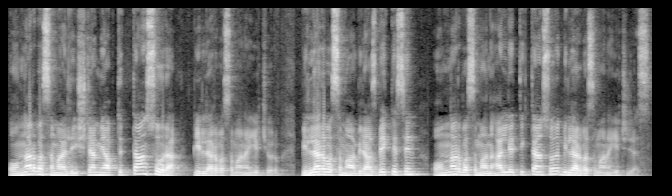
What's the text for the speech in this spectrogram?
Onlar basamağıyla işlem yaptıktan sonra birler basamağına geçiyorum. Birler basamağı biraz beklesin. Onlar basamağını hallettikten sonra birler basamağına geçeceğiz.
